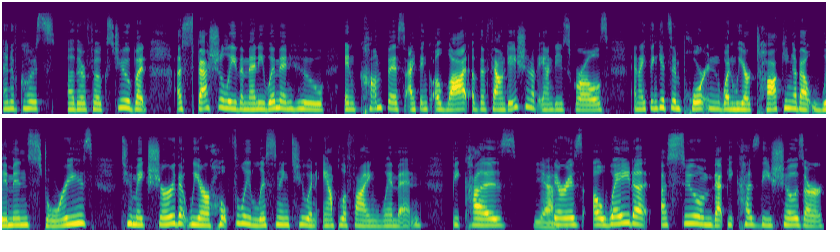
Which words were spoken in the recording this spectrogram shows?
and of course other folks too but especially the many women who encompass i think a lot of the foundation of andy's girls and i think it's important when we are talking about women's stories to make sure that we are hopefully listening to and amplifying women because Yeah. there is a way to assume that because these shows are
